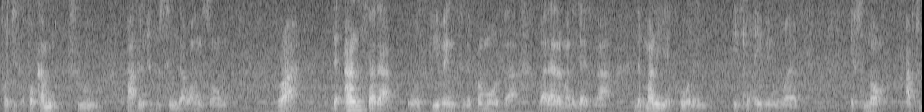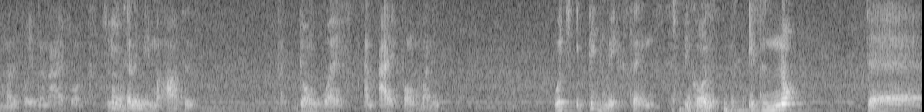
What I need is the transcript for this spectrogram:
for this for coming through, passing through to sing that one song. Right. The answer that was given to the promoter by the other manager is like the money you're calling is not even worth it's not up to money for even an iPhone. So mm. you're telling me my artist don't worth an iPhone money. Which it did make sense because it's not the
